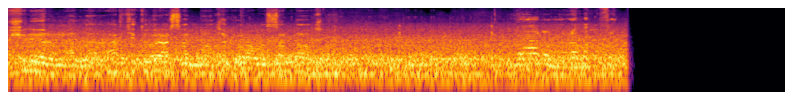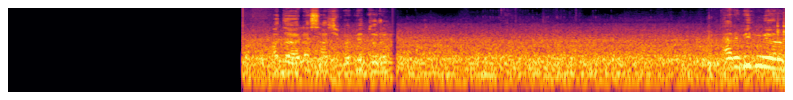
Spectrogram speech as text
düşünüyorum valla. Markete uğrarsam ne olacak uğramazsam ne olacak. Yarın uğramak. O da öyle saçma bir durum. Yani bilmiyorum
